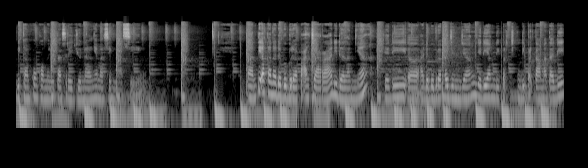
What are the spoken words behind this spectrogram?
di kampung komunitas regionalnya masing-masing. Nanti akan ada beberapa acara di dalamnya, jadi uh, ada beberapa jenjang. Jadi yang di, per, di pertama tadi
